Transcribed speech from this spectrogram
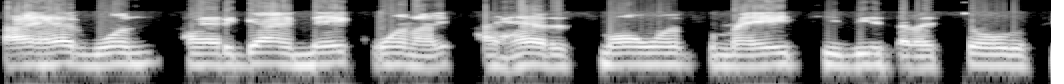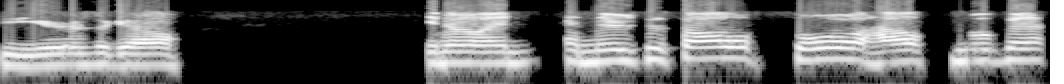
I had one. I had a guy make one. I, I had a small one for my ATV that I sold a few years ago. You know, and and there's this all soil health movement.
